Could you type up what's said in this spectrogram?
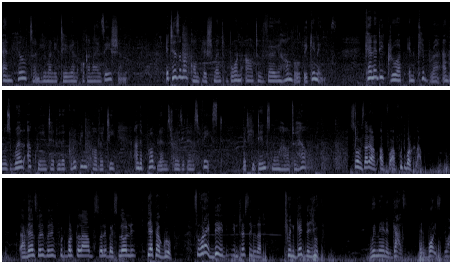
N. Hilton Humanitarian Organization. It is an accomplishment born out of very humble beginnings. Kennedy grew up in Kibra and was well acquainted with the gripping poverty and the problems residents faced, but he didn't know how to help. So we started a, a, a football club. And then slowly, slowly, football club, slowly by slowly, theater group. So what I did, interesting, is that to engage the youth, women and girls and boys, they were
